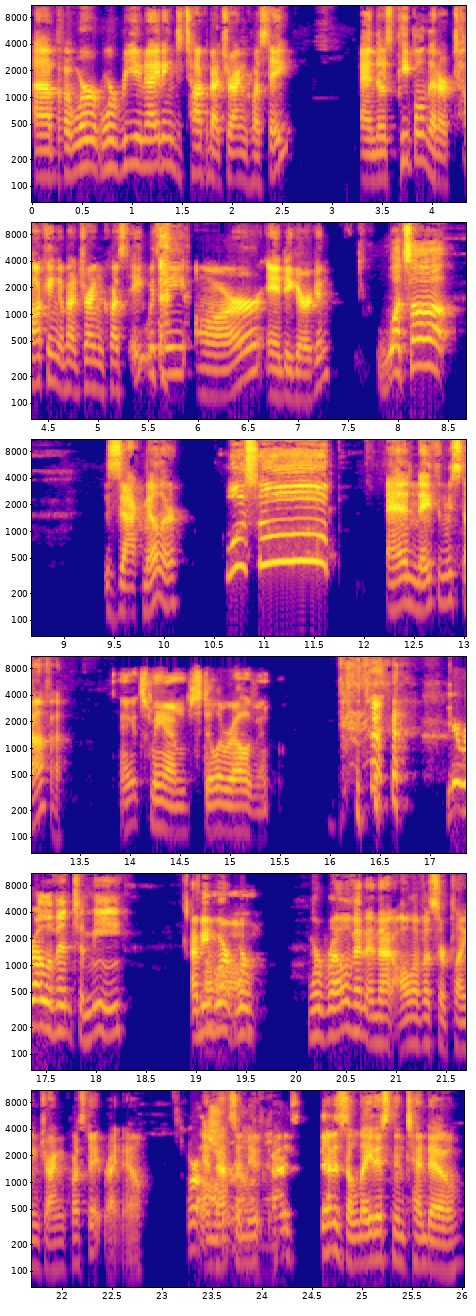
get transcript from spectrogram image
Uh, but we're we're reuniting to talk about Dragon Quest VIII, and those people that are talking about Dragon Quest VIII with me are Andy Gergen, What's up? Zach Miller, What's up? and Nathan Mustafa. Hey, it's me. I'm still irrelevant. You're relevant to me. I mean, we're we're we're relevant in that all of us are playing Dragon Quest VIII right now, We're and all that's a new that is, that is the latest Nintendo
